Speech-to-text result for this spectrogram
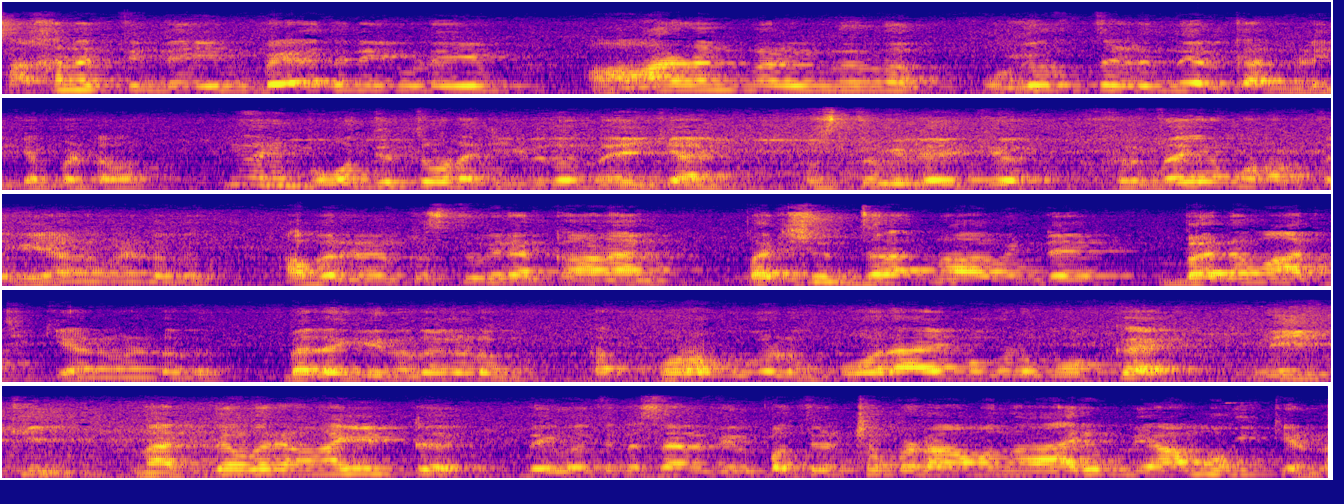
സഹനത്തിന്റെയും വേദനയുടെയും ആഴങ്ങളിൽ നിന്ന് ഉയർത്തെഴുന്നേൽക്കാൻ വിളിക്കപ്പെട്ടവർ ഈ ഒരു ബോധ്യത്തോടെ ജീവിതം നയിക്കാൻ ക്രിസ്തുവിലേക്ക് ഹൃദയം ഉണർത്തുകയാണ് വേണ്ടത്. അവരിൽ ക്രിസ്തുവിനെ കാണാൻ പരിശുദ്ധാത്മാവിന്റെ ബലമാർജിക്കുകയാണ് വേണ്ടത്. ബലഹീനതകളും കുറവുകളും പോരായ്മകളും ഒക്കെ നീക്കി നല്ലവരായിട്ട് ദൈവത്തിന്റെ സന്നിധിയിൽ പ്രത്യക്ഷപ്പെടാമെന്ന് ആരും വ്യാമോഹിക്കേണ്ട.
